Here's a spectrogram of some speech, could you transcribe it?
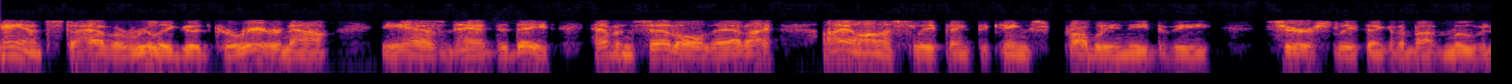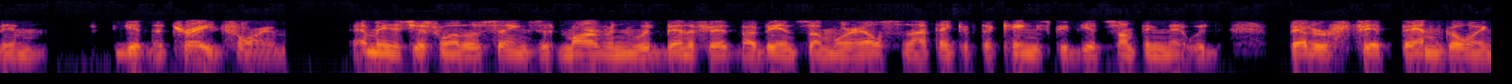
chance to have a really good career now he hasn't had to date. Having said all that, I I honestly think the Kings probably need to be seriously thinking about moving him, getting a trade for him. I mean, it's just one of those things that Marvin would benefit by being somewhere else, and I think if the Kings could get something that would better fit them going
